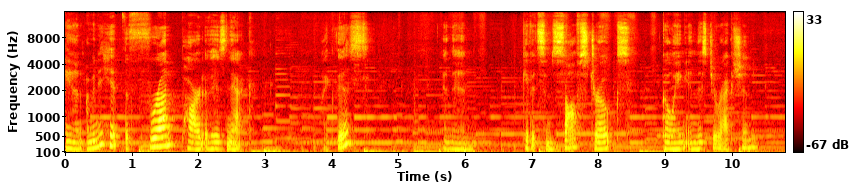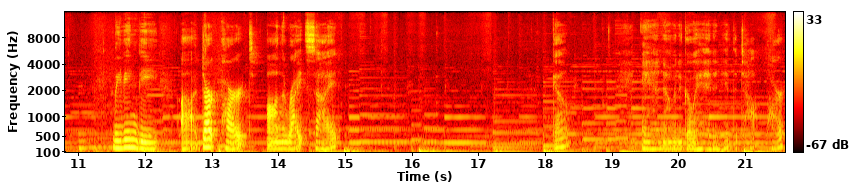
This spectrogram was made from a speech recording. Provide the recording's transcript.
and I'm gonna hit the front part of his neck this and then give it some soft strokes going in this direction, leaving the uh, dark part on the right side. Go. And now I'm going to go ahead and hit the top part.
